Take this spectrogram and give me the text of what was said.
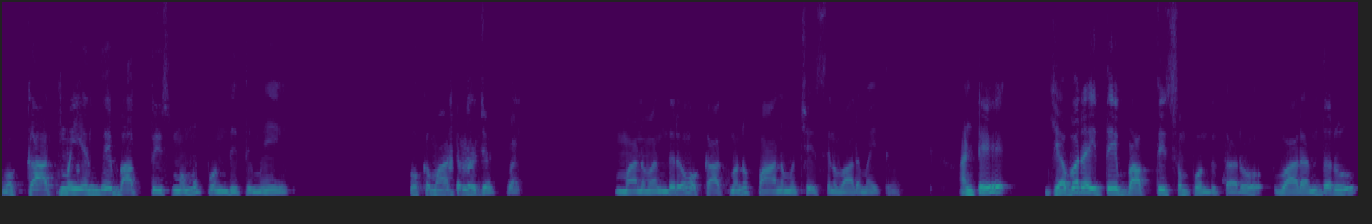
ఒక్క ఆత్మ ఎందే బాప్తిస్మము పొందితిమి. ఒక మాటలో చెప్పాలి మనమందరం ఒక ఆత్మను పానము చేసిన వారమైతే అంటే ఎవరైతే బాప్తిసం పొందుతారో వారందరూ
